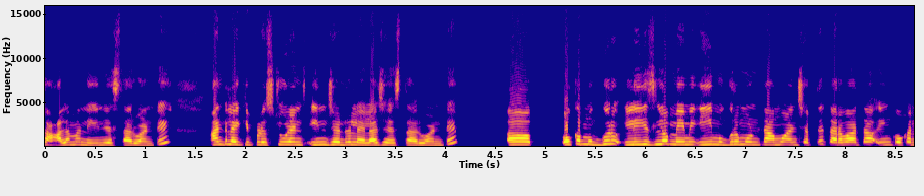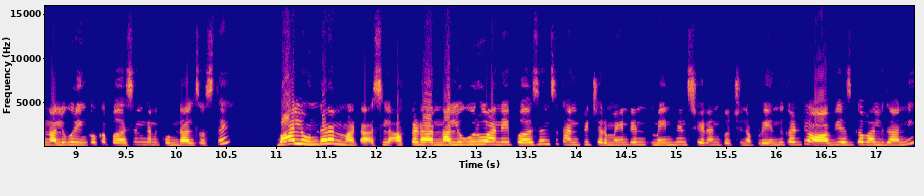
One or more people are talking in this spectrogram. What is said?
చాలా మంది ఏం చేస్తారు అంటే అంటే లైక్ ఇప్పుడు స్టూడెంట్స్ ఇన్ జనరల్ ఎలా చేస్తారు అంటే ఆ, ఒక ముగ్గురు లీజ్లో మేము ఈ ముగ్గురు ఉంటాము అని చెప్తే తర్వాత ఇంకొక నలుగురు ఇంకొక పర్సన్ కనుక ఉండాల్సి వస్తే వాళ్ళు ఉండరనమాట అసలు అక్కడ నలుగురు అనే పర్సన్స్ కనిపించరు మెయింటెన్ మెయింటెనెన్స్ చేయడానికి వచ్చినప్పుడు. ఎందుకంటే ఆబ్వియస్గా వాళ్ళు దాన్ని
